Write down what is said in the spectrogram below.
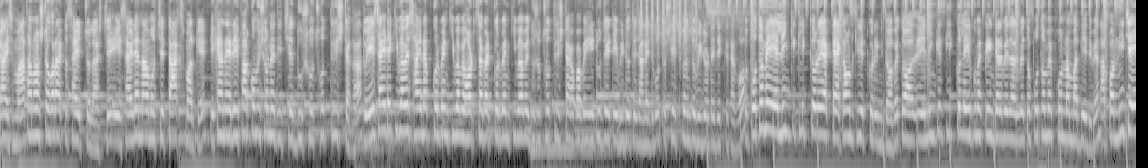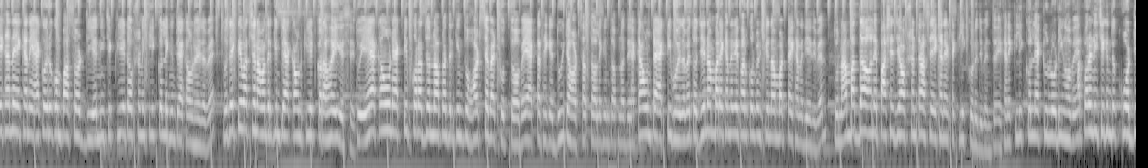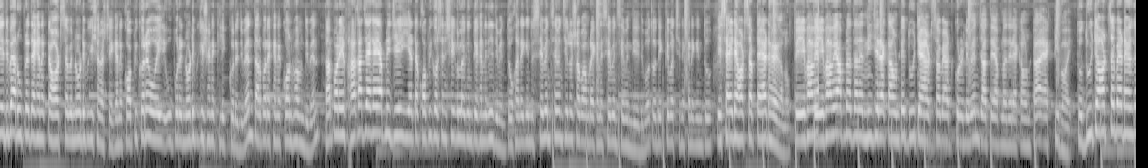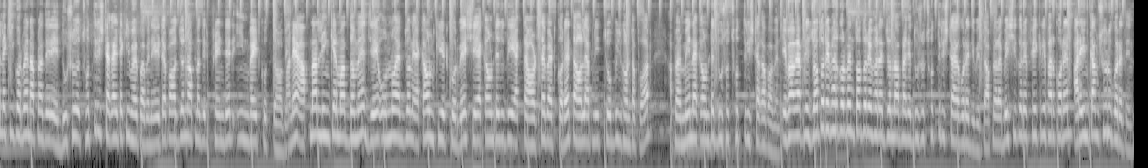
Guys মাথা নষ্ট করা একটা সাইট চলে আসছে। এই সাইডের নাম হচ্ছে টাক্স মার্কেট এখানে রেফার কমিশনে দিচ্ছে দুশো ছত্রিশ টাকা। তো এই সাইডে কীভাবে সাইন আপ করবেন, কীভাবে হোয়াটসঅ্যাপ অ্যাড করবেন, কীভাবে দুশো ছত্রিশ টাকা পাবেন এ টু জেড এই ভিডিওতে জানিয়ে দেবো। তো শেষ পর্যন্ত ভিডিওটা দেখতে থাকো। তো প্রথমে এই লিঙ্কে ক্লিক করে একটা অ্যাকাউন্ট ক্রিয়েট করে নিতে হবে। তো এই লিঙ্কে ক্লিক করলে এরকম একটা ইন্টারভেস আসবে। তো প্রথমে ফোন নাম্বার দিয়ে দিবেন। তারপর নিচে এখানে এখানে একই রকম পাসওয়ার্ড দিয়ে নিচে ক্রিয়েট অপশনে ক্লিক করলে কিন্তু অ্যাকাউন্ট হয়ে যাবে। তো দেখতে পাচ্ছেন আমাদের কিন্তু অ্যাকাউন্ট ক্রিয়েট করা হয়ে গেছে। তো এই অ্যাকাউন্ট অ্যাক্টিভ করার জন্য আপনাদের কিন্তু হোয়াটসঅ্যাপ অ্যাড করতে হবে। একটা থেকে দুইটা হোয়াটসঅ্যাপ তাহলে কিন্তু আপনাদের অ্যাকাউন্টটা অ্যাক্টিভ হয়ে যাবে। তো যে নাম্বার এখানে রেফার করবেন, সেই নাম্বারটা এখানে দিয়ে দিবেন। তো নাম্বার দেওয়া হলে পাশে যে অপশনটা আছে, এখানে একটা ক্লিক করে দিবেন। তো এখানে ক্লিক করলে একটু লোডিং হবে। তারপরে নিচে কিন্তু কোড দিয়ে দিবে, আর উপরে দেখেন একটা হোয়াটসঅ্যাপের নোটিফিকেশন আসছে। এখানে কপি করে ওই উপরে নোটিফিকেশনে ক্লিক করে দিবেন। তারপর এখানে কনফার্ম দিবেন। তারপর এই ফাঁকা জায়গায় আপনি যে ইয়েটা কপি করছেন, সেগুলো কিন্তু এখানে দিয়ে দিবেন। তো ওখানে কিন্তু সেভেন সেভেন ছিল, সব আমরা এখানে সেভেন সেভেন দিয়ে দিব। তো দেখতে পাচ্ছেন, এখানে কিন্তু এই সাইডে হোয়াটসঅ্যাপটা অ্যাড হয়ে গেল। তো এভাবে এভাবে আপনাদের নিজের অ্যাকাউন্টে দুইটা হোয়াটসঅ্যাপ অ্যাড করে নেবেন, যাতে আপনাদের অ্যাকাউন্টটা অ্যাক্টিভ হয়। তো দুইটা হোয়াটসঅ্যাপ অ্যাড হয়ে গেলে কি করবেন আপনাদের এই দুশো ছত্রিশ টাকা এটা কীভাবে পাবেন? এটা পাওয়ার জন্য আপনাদের ফ্রেন্ডের ইনভাইট করতে হবে। মানে আপনার লিঙ্কের মাধ্যমে যে অন্য একজন অ্যাকাউন্ট ক্রিয়েট করবে সেই অ্যাকাউন্টে যদি একটা হোয়াটসঅ্যাপ অ্যাড করে, তাহলে আপনি চব্বিশ ঘণ্টা পর আপনার মেন অ্যাকাউন্টে দুশো ছত্রিশ টাকা পাবেন। এভাবে আপনি যত রেফার করবেন, তত রেফারের জন্য আপনাকে দুশো ছত্রিশ টাকা করে দিবে। তো আপনারা বেশি করে ফেক রেফার করেন আর ইনকাম শুরু করে দিন।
